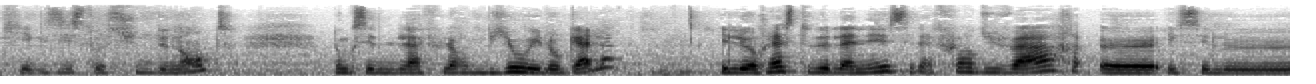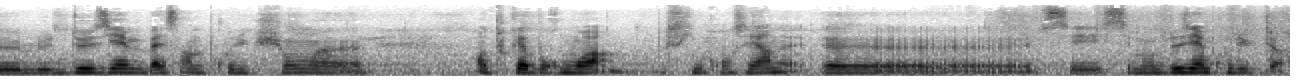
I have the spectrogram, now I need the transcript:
qui existe au sud de Nantes. Donc c'est de la fleur bio et locale. Et le reste de l'année, c'est la fleur du Var et c'est le, le, deuxième bassin de production, en tout cas pour moi, pour ce qui me concerne. c'est mon deuxième producteur.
